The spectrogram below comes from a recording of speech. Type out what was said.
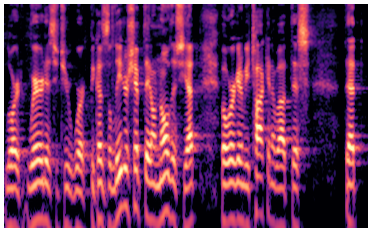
Lord, where it is that you work? Because the leadership, they don't know this yet, but we're going to be talking about this that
